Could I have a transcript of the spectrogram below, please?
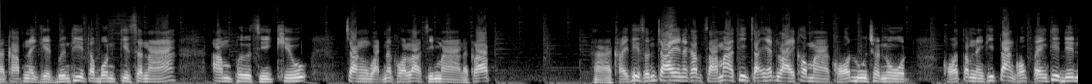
นะครับ ในเขตพื้นที่ตำบลกฤษณาอำเภอสีคิ้ว จังหวัดนครราชสีมานะครับใครที่สนใจนะครับสามารถที่จะแอดไลน์เข้ามาขอดูโฉนด ขอตำแหน่งที่ตั้งของแปลงที่ดิน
